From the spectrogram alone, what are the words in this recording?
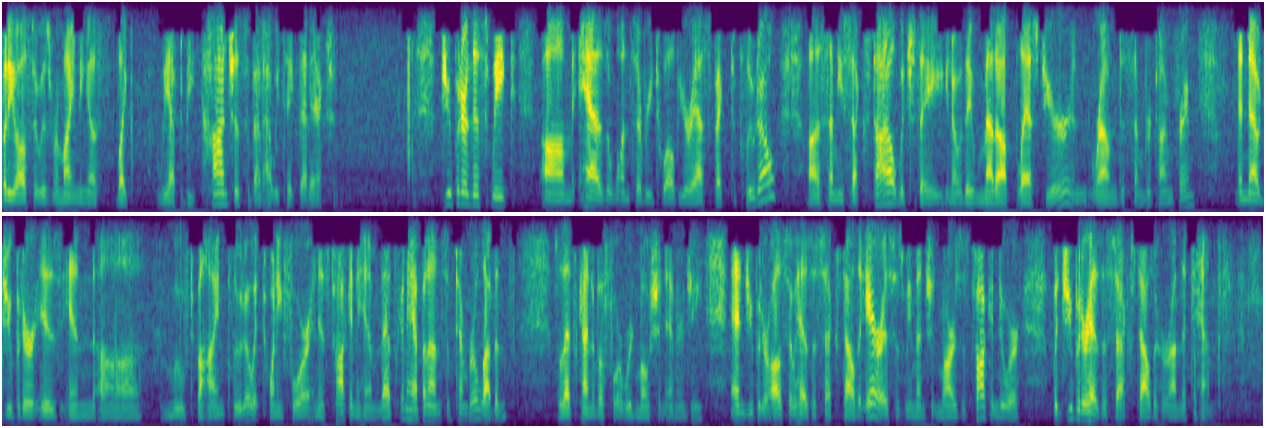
but he also is reminding us, like, we have to be conscious about how we take that action. Jupiter this week um, has a once every 12 year aspect to Pluto, uh, semi-sextile, which they, you know, they met up last year in around December timeframe and now Jupiter is in uh, moved behind Pluto at 24 and is talking to him. That's going to happen on September 11th. So that's kind of a forward motion energy. And Jupiter also has a sextile to Eris. As we mentioned, Mars is talking to her, but Jupiter has a sextile to her on the 10th.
